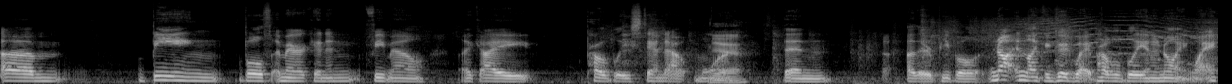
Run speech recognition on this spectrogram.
um, being both American and female. Like I probably stand out more Yeah. than other people. Not in like a good way, probably an annoying way.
